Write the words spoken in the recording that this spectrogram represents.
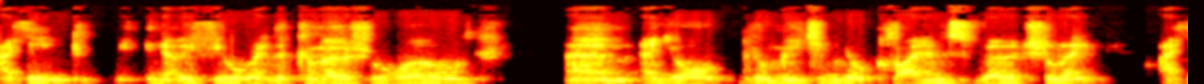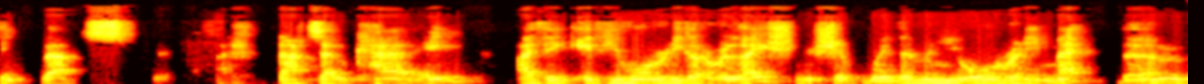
I think you know if you're in the commercial world um, and you're you're meeting your clients virtually, I think that's that's okay. I think if you've already got a relationship with them and you already met them,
